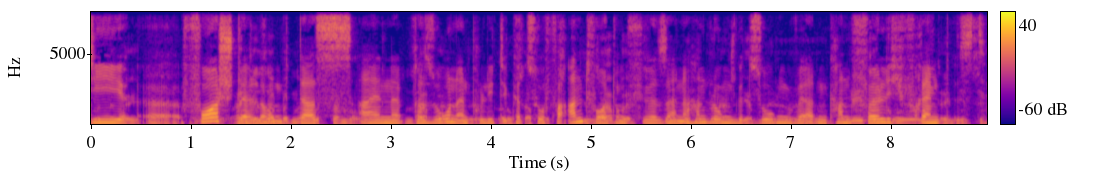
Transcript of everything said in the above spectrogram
die äh, Vorstellung, dass eine Person, ein Politiker zur Verantwortung für seine Handlungen gezogen werden kann, völlig fremd ist.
